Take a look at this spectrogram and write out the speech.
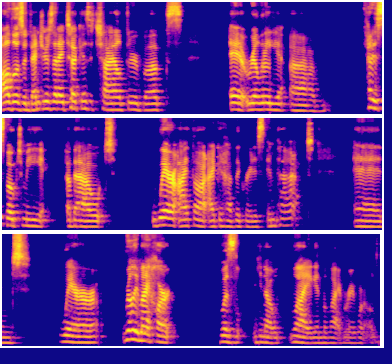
all those adventures that I took as a child through books, it really um, kind of spoke to me about where I thought I could have the greatest impact and where really my heart was, you know, lying in the library world.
